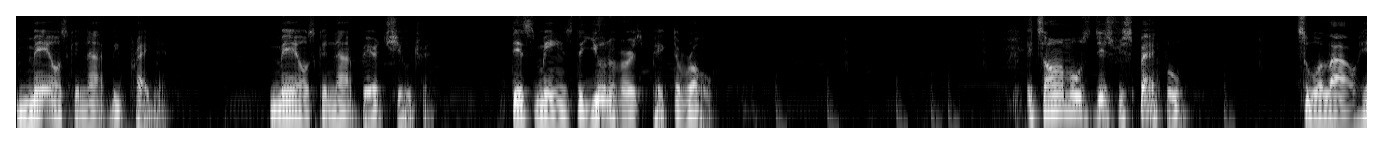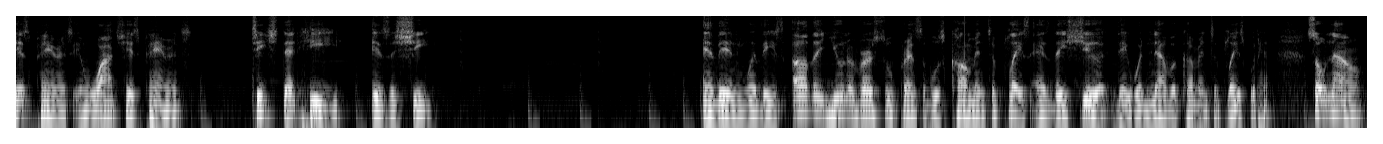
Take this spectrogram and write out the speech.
Males cannot be pregnant. Males cannot bear children. This means the universe picked a role. It's almost disrespectful to allow his parents and watch his parents teach that he is a she. And then when these other universal principles come into place as they should, they would never come into place with him. So now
